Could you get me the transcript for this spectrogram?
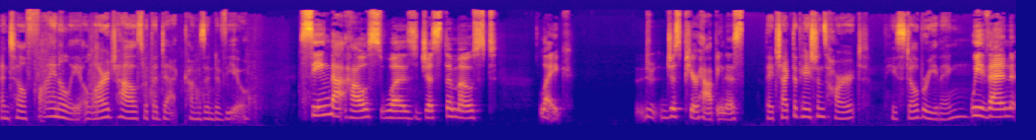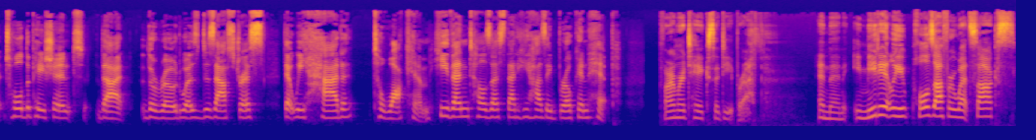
until finally a large house with a deck comes into view. Seeing that house was just the most like just pure happiness. They checked the patient's heart. He's still breathing. We then told the patient that the road was disastrous, that we had to walk him. He then tells us that he has a broken hip. Farmer takes a deep breath and then immediately pulls off her wet socks,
